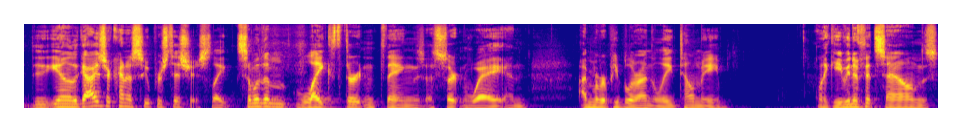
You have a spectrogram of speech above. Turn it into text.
The, you know, the guys are kind of superstitious. Like some of them like certain things a certain way, and I remember people around the league telling me, like even if it sounds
